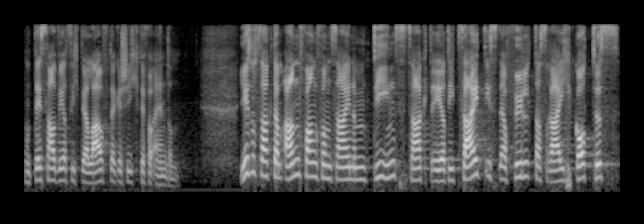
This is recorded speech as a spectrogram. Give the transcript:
Und deshalb wird sich der Lauf der Geschichte verändern. Jesus sagt am Anfang von seinem Dienst, sagt er, die Zeit ist erfüllt, das Reich Gottes,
